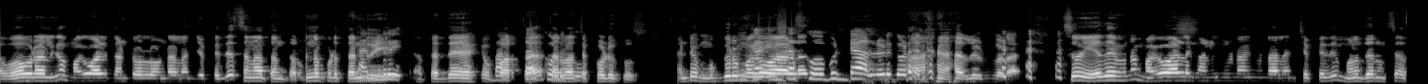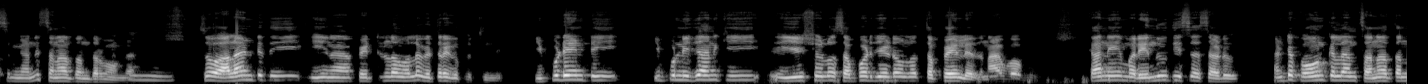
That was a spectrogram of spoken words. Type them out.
ఓవరాల్గా మగవాళ్ళు కంట్రోల్లో ఉండాలని చెప్పేది సనాతన ధర్మం. చిన్నప్పుడు తండ్రి. పెద్ద భర్త. తర్వాత కొడుకు. అంటే ముగ్గురు మగవాళ్ళ అల్లుడు కూడా. అల్లుడు కూడా. సో ఏదేమైనా మగవాళ్ళకి అనుగుణంగా ఉండాలని చెప్పేది మన ధర్మశాస్త్రం కానీ సనాతన ధర్మం కానీ. సో అలాంటిది ఈయన పెట్టడం వల్ల వ్యతిరేకత వచ్చింది. ఇప్పుడేంటి? ఇప్పుడు నిజానికి ఈ ఇష్యూలో సపోర్ట్ చేయడంలో తప్పేం లేదు నాగబాబు. కానీ మరి ఎందుకు తీసేశాడు? అంటే పవన్ కళ్యాణ్ సనాతన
